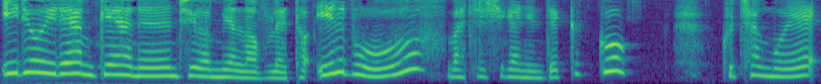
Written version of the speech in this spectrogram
일요일에 함께하는 주연미의 러브레터 1부 마칠 시간인데 끝곡 구창모의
